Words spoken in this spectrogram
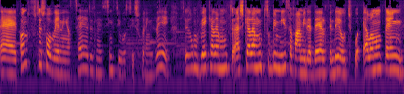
é, quando vocês for verem as séries, né, assim, se vocês forem ver, vocês vão ver que ela é muito, acho que ela é muito submissa à família dela, entendeu? Tipo, ela não tem,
